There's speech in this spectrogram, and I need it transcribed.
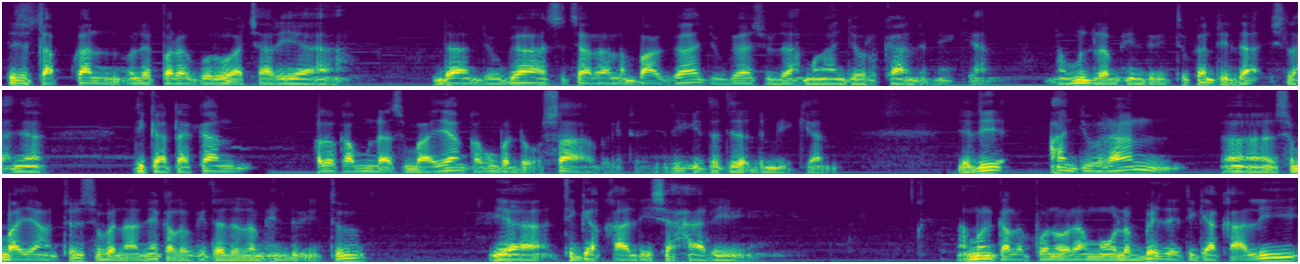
ditetapkan oleh para guru acarya dan juga secara lembaga juga sudah menganjurkan demikian. Namun dalam Hindu itu kan tidak istilahnya dikatakan kalau kamu tidak sembahyang kamu berdosa begitu. Jadi kita tidak demikian. Jadi anjuran uh, sembahyang itu sebenarnya kalau kita dalam Hindu itu ya tiga kali sehari. Namun kalaupun orang mau lebih dari tiga kali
